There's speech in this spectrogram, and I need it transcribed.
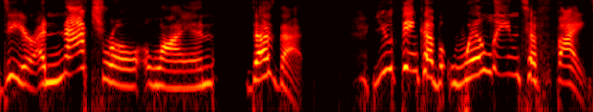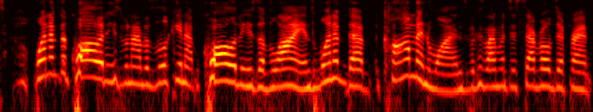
dear. A natural lion does that. You think of willing to fight. One of the qualities when I was looking up qualities of lions, one of the common ones, because I went to several different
